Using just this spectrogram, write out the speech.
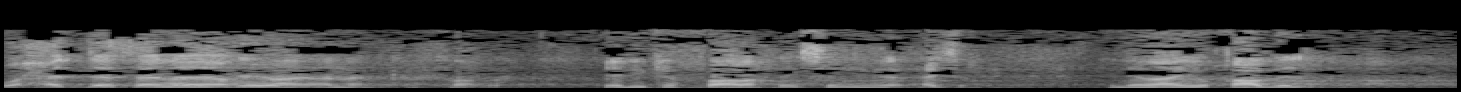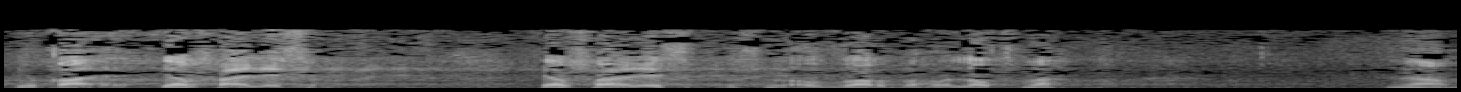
وحدثناه أنا كفارة. يعني كفارة ليس من الأجر. إنما يقابل يرفع الإثم. يرفع الإثم إثم الضربة واللطمة نعم.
